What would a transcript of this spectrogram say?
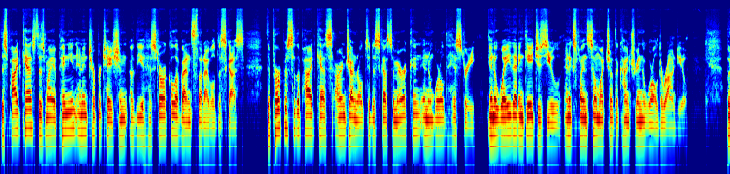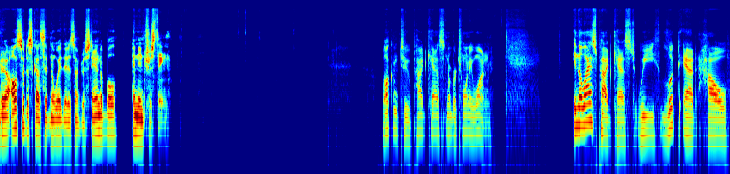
This podcast is my opinion and interpretation of the historical events that I will discuss. The purpose of the podcasts are in general to discuss American and world history in a way that engages you and explains so much of the country and the world around you but I also discuss it in a way that is understandable and interesting. Welcome to podcast number 21. In the last podcast, we looked at how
